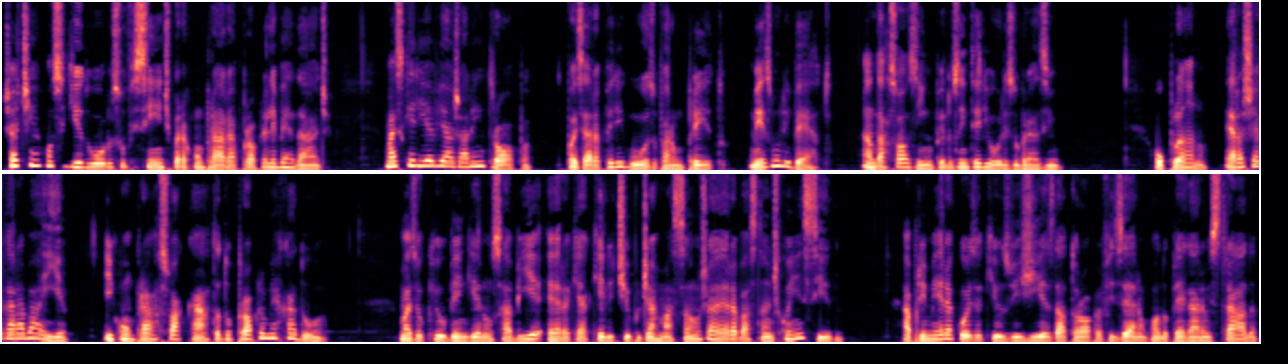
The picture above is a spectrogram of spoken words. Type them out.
já tinha conseguido ouro suficiente para comprar a própria liberdade, mas queria viajar em tropa, pois era perigoso para um preto, mesmo liberto, andar sozinho pelos interiores do Brasil. O plano era chegar à Bahia e comprar sua carta do próprio mercador. Mas o que o Bengue não sabia era que aquele tipo de armação já era bastante conhecido. A primeira coisa que os vigias da tropa fizeram quando pegaram estrada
